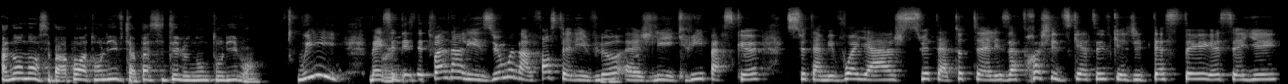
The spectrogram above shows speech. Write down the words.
Ah non, non, c'est par rapport à ton livre. Tu n'as pas cité le nom de ton livre. Oui, ben c'est des étoiles dans les yeux. Moi, dans le fond, ce livre-là, mm-hmm. euh, je l'ai écrit parce que suite à mes voyages, suite à toutes les approches éducatives que j'ai testées, essayées,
